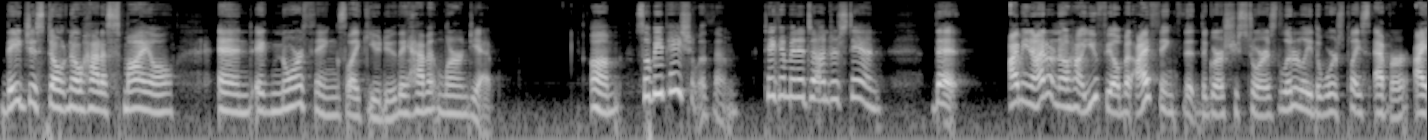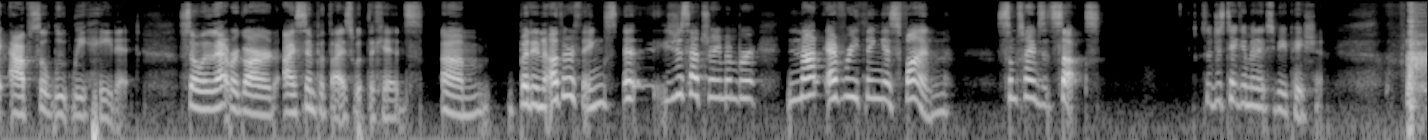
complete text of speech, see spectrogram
They just don't know how to smile and ignore things like you do. They haven't learned yet. Um, so be patient with them. Take a minute to understand that I mean, I don't know how you feel, but I think that the grocery store is literally the worst place ever. I absolutely hate it. So in that regard, I sympathize with the kids. Um, but in other things, it, uh, you just have to remember not everything is fun. Sometimes it sucks. So just take a minute to be patient.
